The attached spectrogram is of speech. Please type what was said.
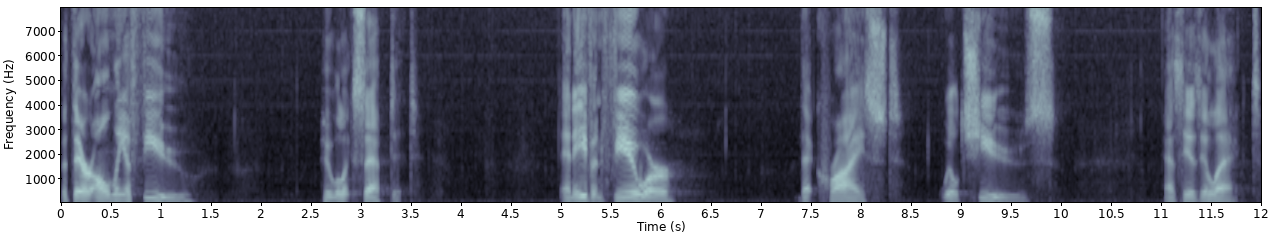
But there are only a few who will accept it, and even fewer that Christ will choose as his elect.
